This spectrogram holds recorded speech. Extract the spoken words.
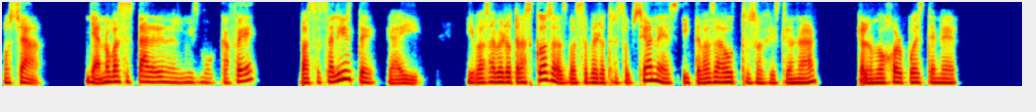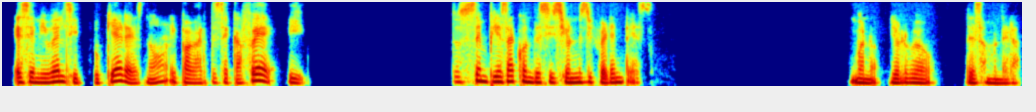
O sea, ya no vas a estar en el mismo café, vas a salirte de ahí y vas a ver otras cosas, vas a ver otras opciones y te vas a autosugestionar que a lo mejor puedes tener ese nivel si tú quieres, ¿no? Y pagarte ese café y entonces empieza con decisiones diferentes. Bueno, yo lo veo de esa manera.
